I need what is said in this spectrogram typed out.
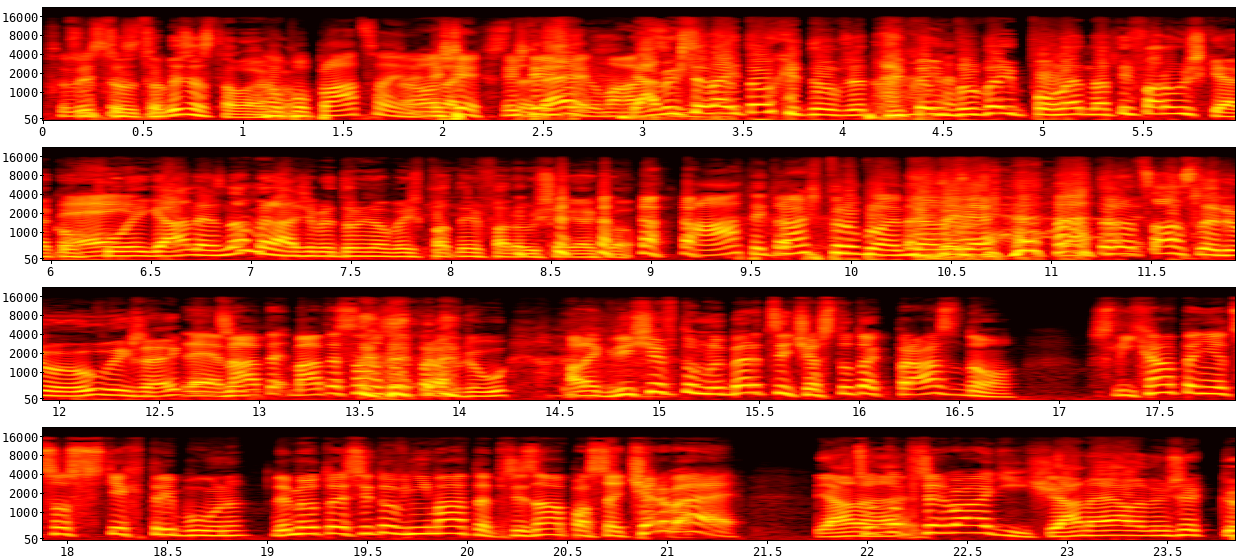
co, by se co, co by se stalo? Ho Jako? poplácej, ne? No, ještě, ještě, ne, ještě, domácí, Já bych se no. tady toho chytnul, protože takový blbý pohled na ty fanoušky, jako Ne. chuligán neznamená, že by to měl být špatný fanoušek, jako. a teď máš problém, Davide. Já to docela sleduju, bych řekl. Ne, máte, máte samozřejmě pravdu, ale když je v tom Liberci často tak prázdno, slýcháte něco z těch tribun? Jde mi o to, jestli to vnímáte při zápase. Červé! Já Co ne. to předvádíš? Já ne, ale vím, že k,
